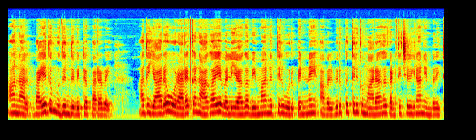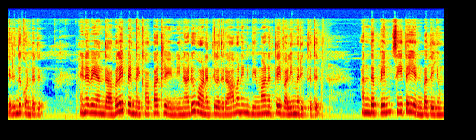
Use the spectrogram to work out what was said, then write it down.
ஆனால் வயது முதிர்ந்து விட்ட பறவை. அது யாரோ ஒரு அரக்கன் ஆகாய வழியாக விமானத்தில் ஒரு பெண்ணை அவள் விருப்பத்திற்கு மாறாக கடத்திச் செல்கிறான் என்பதை தெரிந்து கொண்டது. எனவே அந்த அபலை பெண்ணை காப்பாற்ற எண்ணி நடுவானத்தில் அது ராவணின் விமானத்தை வழிமறித்தது. அந்த பெண் சீதை என்பதையும்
